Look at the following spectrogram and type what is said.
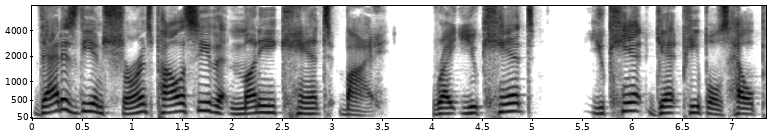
that is the insurance policy that money can't buy. Right? You can't you can't get people's help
